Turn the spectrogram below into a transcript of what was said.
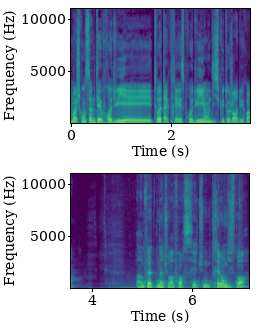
Moi, je consomme tes produits et toi, tu as créé ce produit et on discute aujourd'hui, quoi? En fait, Natura Force, c'est une très longue histoire.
